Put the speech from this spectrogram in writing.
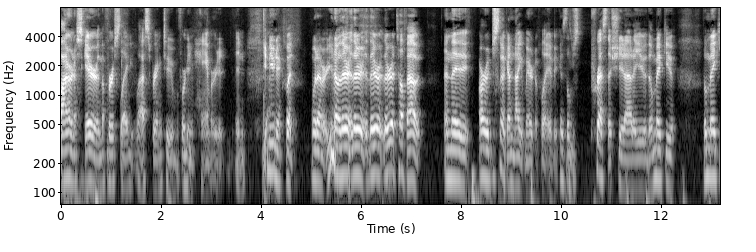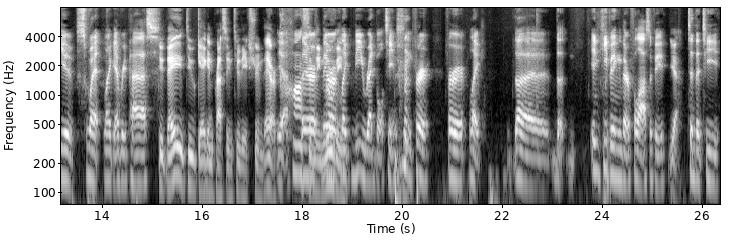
Bayern a scare in the first leg last spring too, before getting hammered in, Yeah. Munich. But whatever, you know, they're they're they're they're a tough out, and they are just like a nightmare to play because they'll mm. just press the shit out of you. They'll make you. They'll make you sweat like every pass. dude, they do gegen pressing to the extreme. They are yeah, constantly they're, they're like the Red Bull team for for like the the in keeping their philosophy yeah, to the T.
